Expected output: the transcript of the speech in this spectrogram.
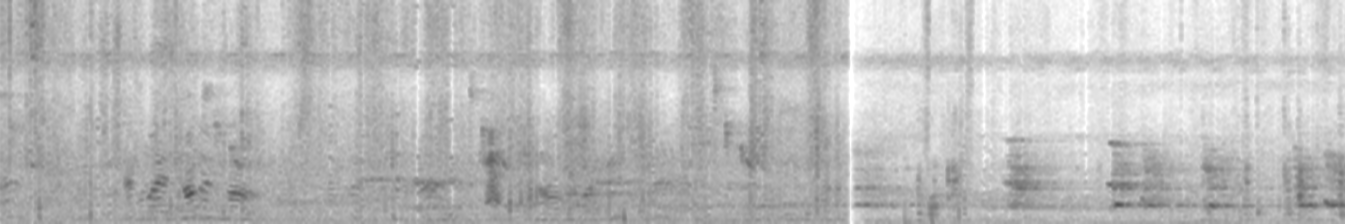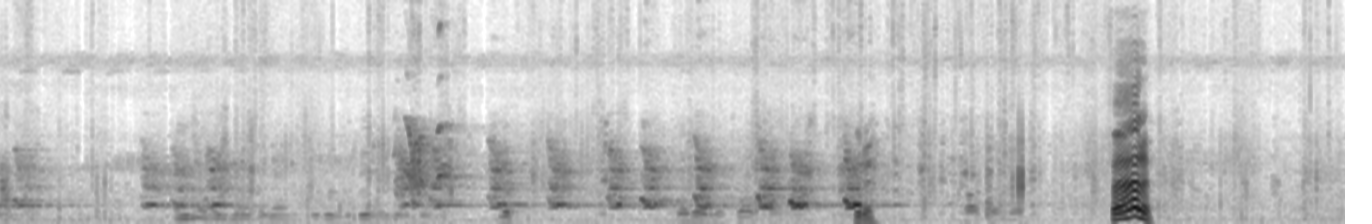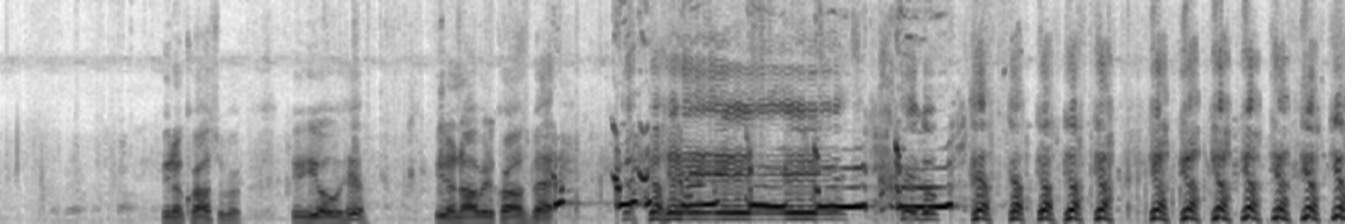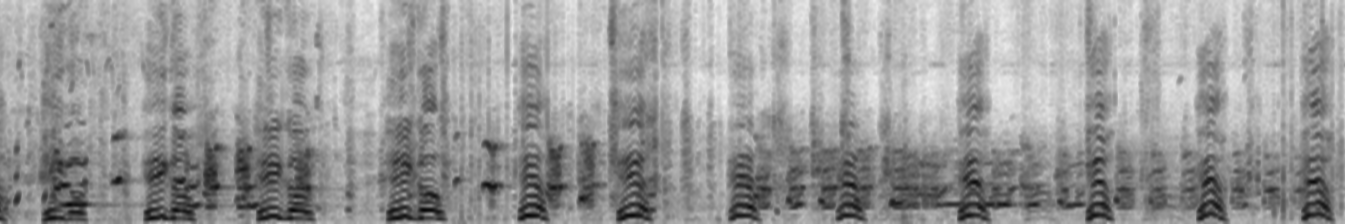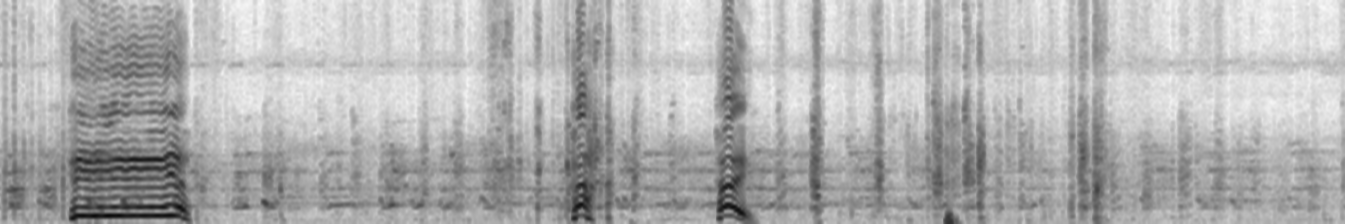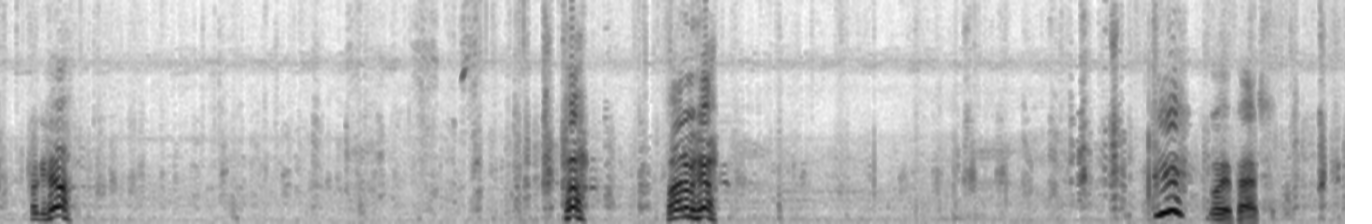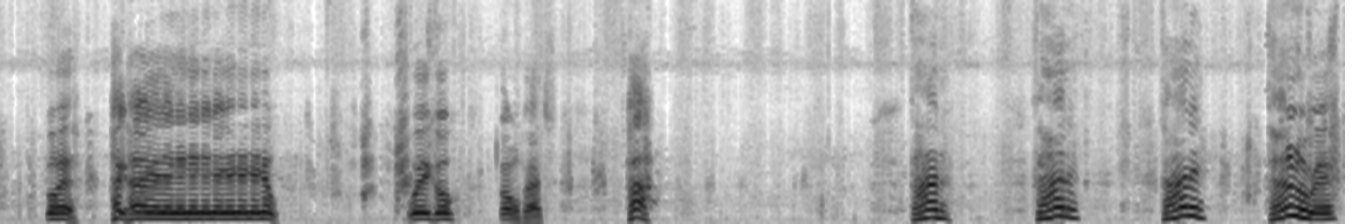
Him. He done crossed the road. He, he over here. He done already crossed back. Yeah, yeah, yeah, yeah, yeah, yeah, yeah. Here you go. Here, here, here, here, here, here, here, here, here, here, here, here. Here you go. Here you go. Here you go. Here you go. Here, here, here, here, here, here, here, here, here, yeah, yeah, yeah, yeah, yeah, yeah. Ha! Hey! Look at here. Ha! Find him here. Yeah. Go ahead, Patch. Go ahead. Hey, hey, hey, hey, hey, hey, hey, hey, hey, hey, yo. Where you go? Go on, Patch. Ha! Find him. Find him. Find him. Find him, Lorel.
